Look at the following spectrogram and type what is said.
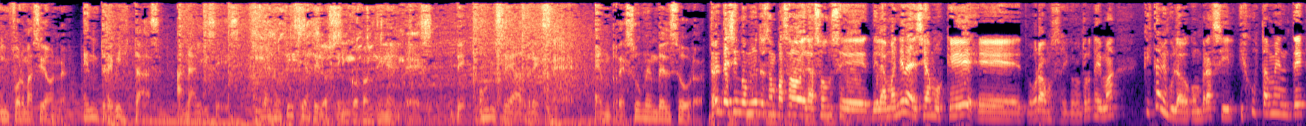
Información, entrevistas, análisis y las noticias de los cinco continentes. De 11 a 13. En resumen del sur. 35 minutos han pasado de las 11 de la mañana. Decíamos que, eh, seguir con otro tema, que está vinculado con Brasil y justamente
